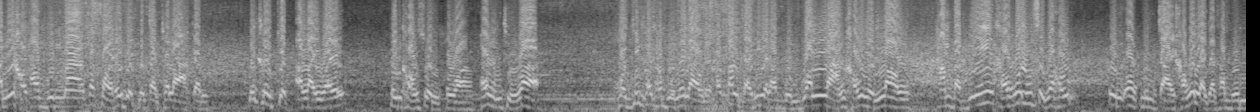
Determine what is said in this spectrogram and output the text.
อันนี้เขาทำบุญมาก็ปล่อยให้เด็กมันจับฉลากกัน ไม่เคยเก็บอะไรไว้เป็นของส่วนตัว เพราะผมถือว่าคนที่เขาทำบุญให้เราเนี่ยเขาตั้งใจที่จะทำบุญวันหลังเขาเห็นเราทำแบบนี้เขาก็รู้สึกว่าเขาอุ่นอกอุ่นใจเขาก็อยากจะทำบุญ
